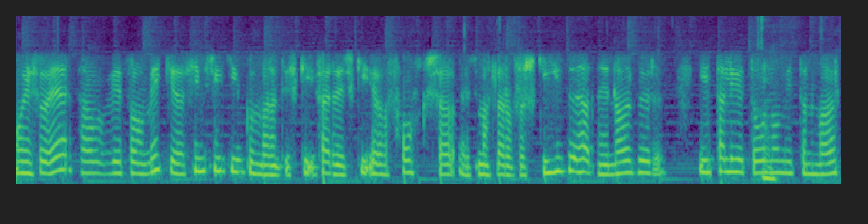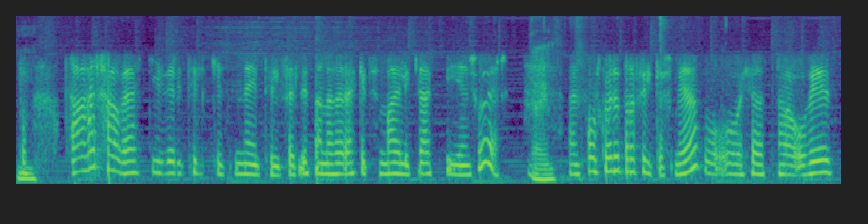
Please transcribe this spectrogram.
Og eins og er þá við fáum mikið af símsýkingum varandi skí, ferðir skí, af fólks á- sem allar á frá skíðu þarna í norður Ítalíu, Dólómítunum og öll og þar hafa ekki verið tilkynnt neinn tilfelli þannig að það er ekkert sem mæli því eins og er. Nei, en fólk verður bara að fylgjast með og, og, hérna, og við,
